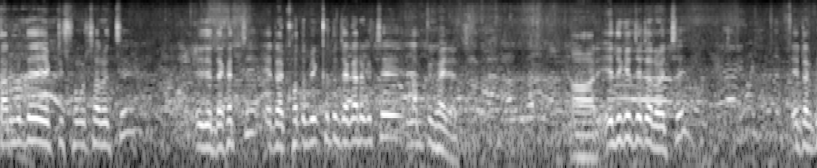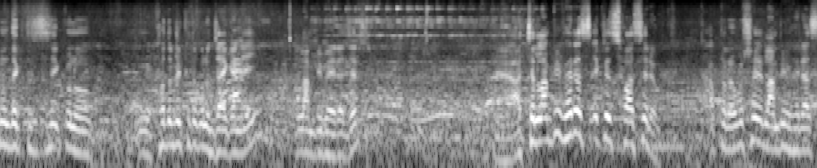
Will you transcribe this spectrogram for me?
তার মধ্যে একটি সমস্যা রয়েছে। এই যে দেখাচ্ছি, এটা ক্ষতবিক্ষত জায়গা রয়েছে লাম্পি ভাইরাস। আর এদিকে যেটা রয়েছে, এটার কোনো দেখতেছি কোনো ক্ষতবিক্ষত কোনো জায়গা নেই লাম্পি ভাইরাসের। আচ্ছা লাম্পি ভাইরাস একটি শ্বাসে রোগ। আপনারা অবশ্যই লাম্পি ভাইরাস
